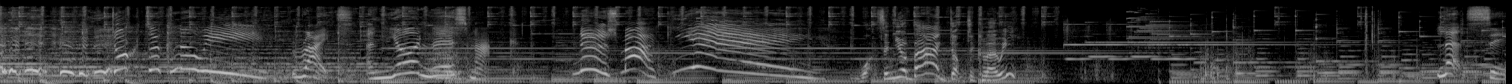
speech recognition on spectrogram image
Dr. Chloe! Right, and you're Nurse Mac. Nurse Mac, yay! What's in your bag, Dr. Chloe? Let's see.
